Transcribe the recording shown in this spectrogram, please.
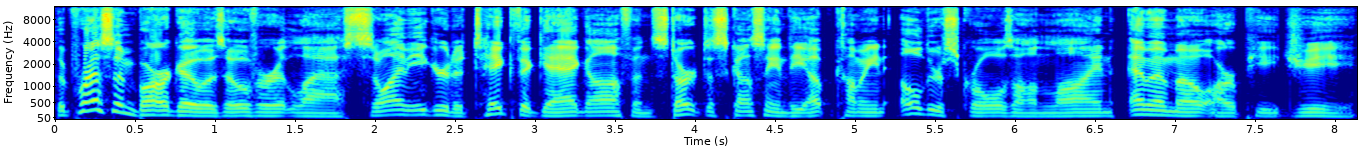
The press embargo is over at last, so I'm eager to take the gag off and start discussing the upcoming Elder Scrolls Online MMORPG.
